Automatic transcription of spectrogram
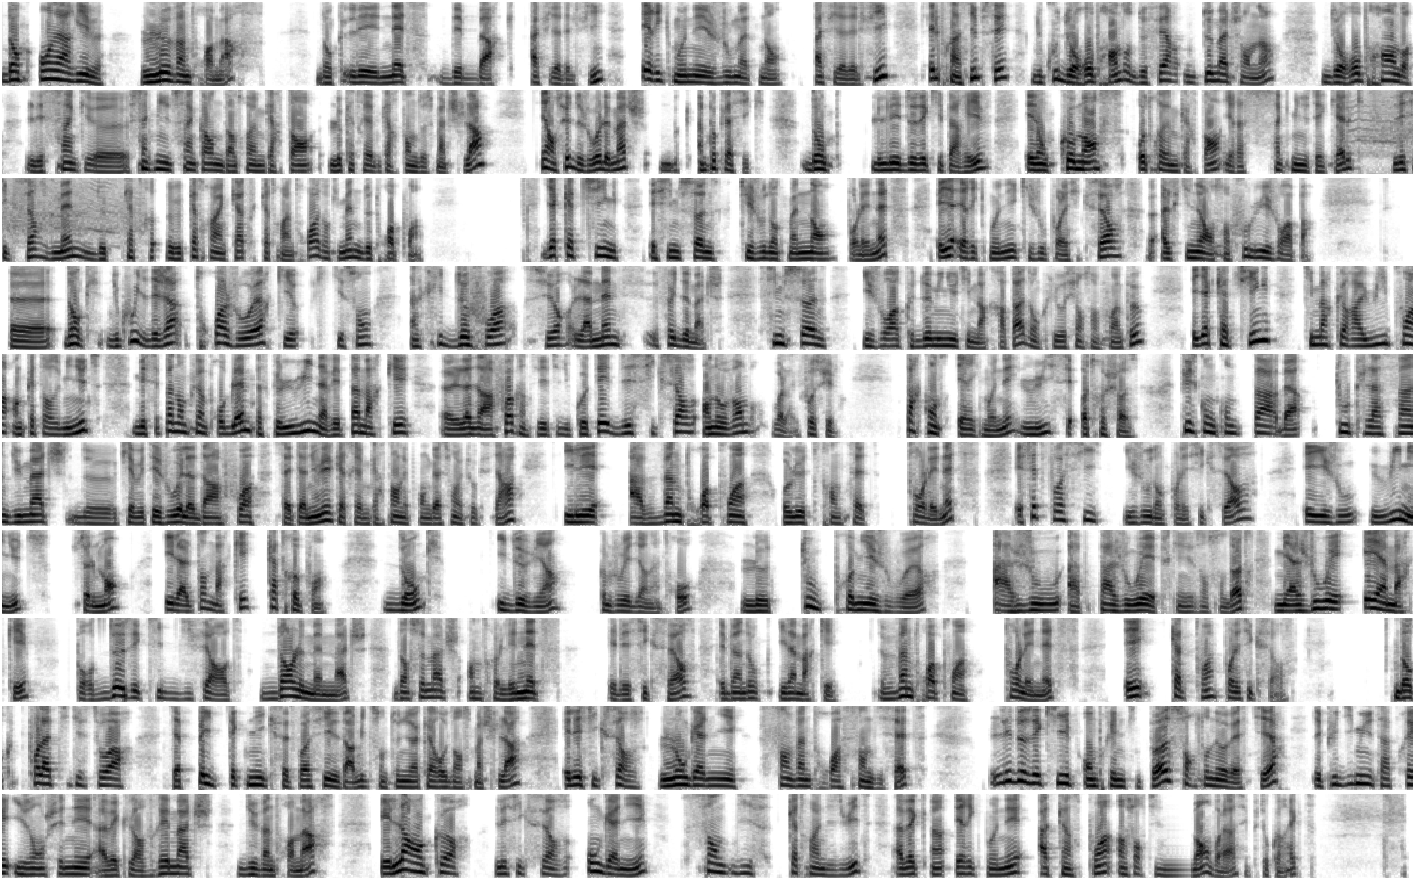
Donc on arrive le 23 mars. Donc les Nets débarquent à Philadelphie. Eric Monet joue maintenant à Philadelphie. Et le principe, c'est du coup de reprendre, de faire deux matchs en un, de reprendre les 5, euh, minutes 50 dans le troisième quart-temps, le quatrième quart-temps de ce match-là, et ensuite de jouer le match un peu classique. Donc les deux équipes arrivent, et donc commence au troisième quart-temps, il reste 5 minutes et quelques, les Sixers mènent de 84-83, euh, donc ils mènent de 3 points. Il y a Catching et Simpson qui jouent donc maintenant pour les Nets, et il y a Eric Money qui joue pour les Sixers. Euh, Al Skinner, on s'en fout, lui, il jouera pas donc, du coup, il y a déjà trois joueurs qui, sont inscrits deux fois sur la même feuille de match. Simpson, il jouera que deux minutes, il ne marquera pas, donc lui aussi on s'en fout un peu. Et il y a Catching qui marquera 8 points en 14 minutes, mais c'est pas non plus un problème parce que lui n'avait pas marqué la dernière fois quand il était du côté des Sixers en novembre. Voilà, il faut suivre. Par contre, Eric Monet, lui, c'est autre chose. Puisqu'on ne compte pas ben, toute la fin du match qui avait été joué la dernière fois, ça a été annulé, le quatrième carton, les prolongations et tout, etc. Il est à 23 points au lieu de 37 pour les Nets. Et cette fois-ci, il joue donc pour les Sixers et il joue 8 minutes seulement. il a le temps de marquer 4 points. Donc, il devient, comme je vous l'ai dit en intro, le tout premier joueur à jouer, à pas jouer parce qu'ils en sont d'autres, mais à jouer et à marquer pour deux équipes différentes dans le même match. Dans ce match entre les Nets et les Sixers, et eh bien donc il a marqué 23 points pour les Nets et 4 points pour les Sixers. Donc pour la petite histoire, il n'y a eu de technique cette fois-ci, les arbitres sont tenus à carreau dans ce match-là, et les Sixers l'ont gagné 123-117. Les deux équipes ont pris une petite pause, sont retournées au vestiaire, et puis 10 minutes après, ils ont enchaîné avec leur vrai match du 23 mars. Et là encore, les Sixers ont gagné 110-98 avec un Eric Monet à 15 points en sortie de banc. Voilà, c'est plutôt correct.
